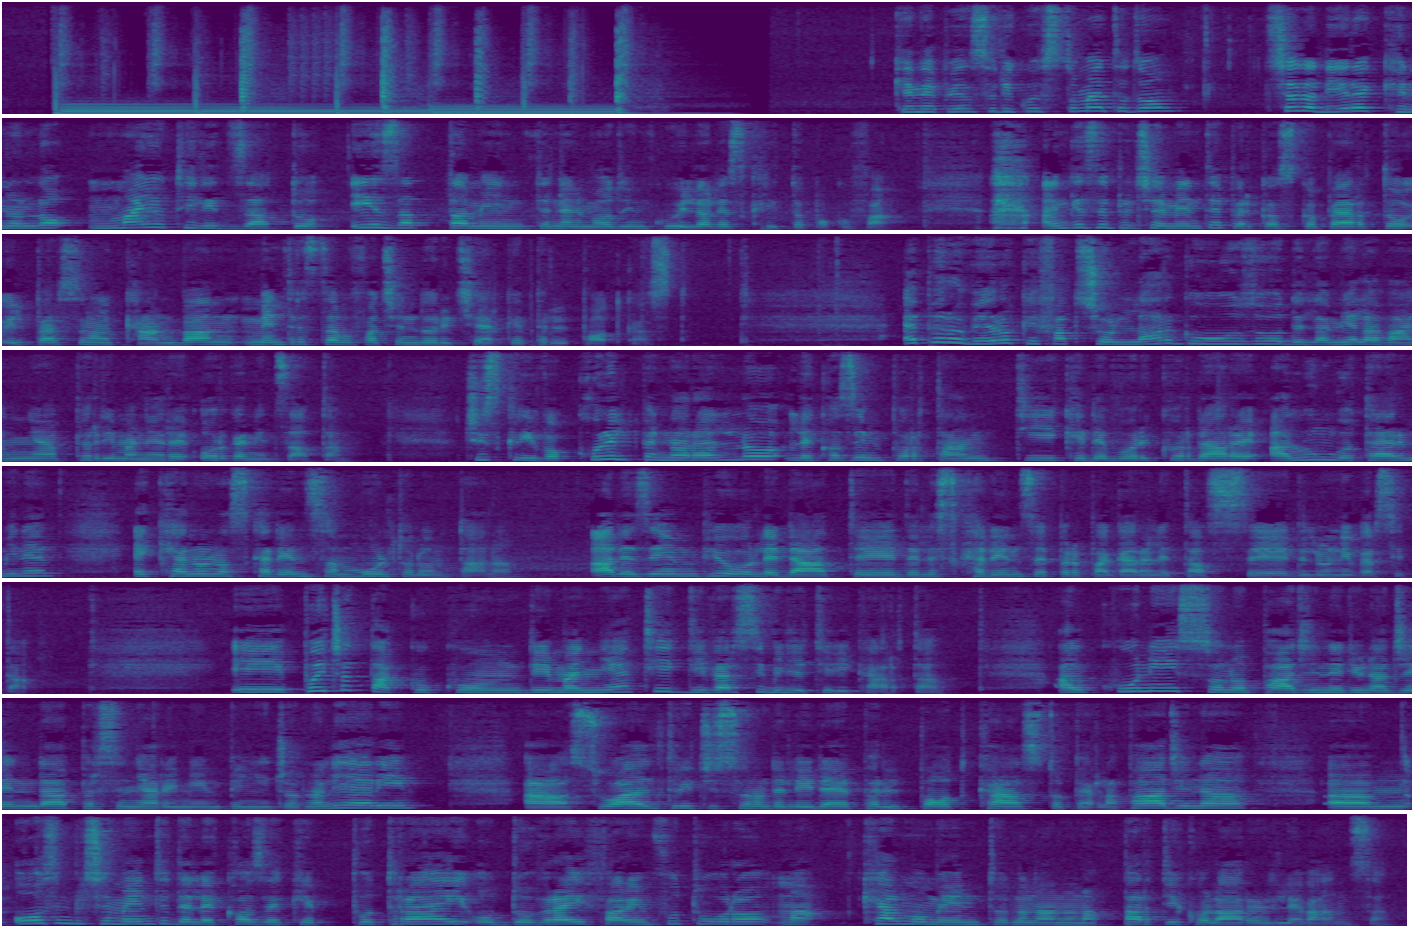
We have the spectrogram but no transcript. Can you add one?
Che ne penso di questo metodo? C'è da dire che non l'ho mai utilizzato esattamente nel modo in cui l'ho descritto poco fa, anche semplicemente perché ho scoperto il personal Kanban mentre stavo facendo ricerche per il podcast. È però vero che faccio largo uso della mia lavagna per rimanere organizzata ci scrivo con il pennarello le cose importanti che devo ricordare a lungo termine e che hanno una scadenza molto lontana. Ad esempio le date delle scadenze per pagare le tasse dell'università. E poi ci attacco con dei magneti diversi biglietti di carta. Alcuni sono pagine di un'agenda per segnare i miei impegni giornalieri, uh, su altri ci sono delle idee per il podcast o per la pagina, um, o semplicemente delle cose che potrei o dovrei fare in futuro, ma che al momento non hanno una particolare rilevanza.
